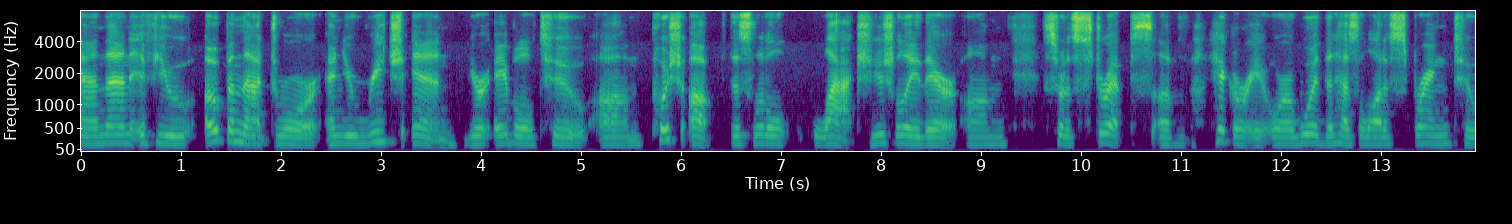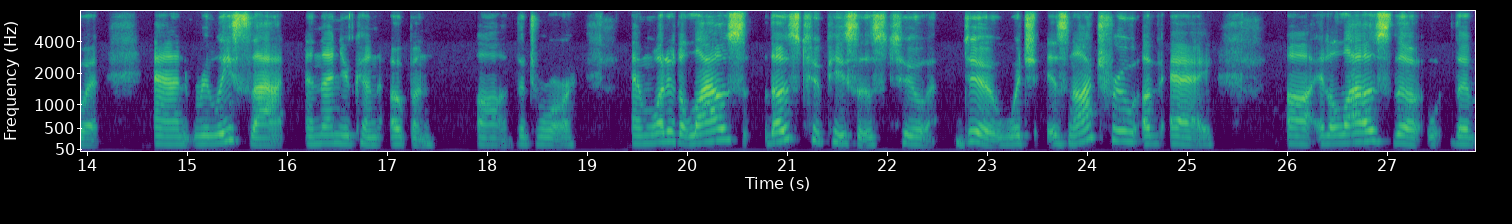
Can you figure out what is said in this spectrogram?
And then if you open that drawer and you reach in, you're able to um, push up this little latch. Usually they're um, sort of strips of hickory or wood that has a lot of spring to it and release that. And then you can open uh, the drawer. And what it allows those two pieces to do, which is not true of A. Uh, it allows the the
